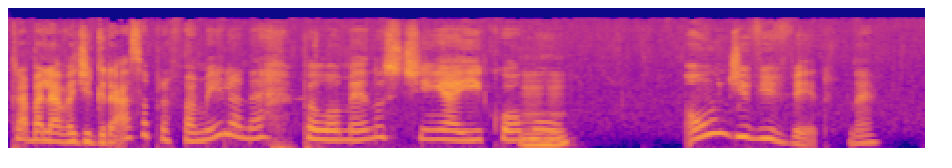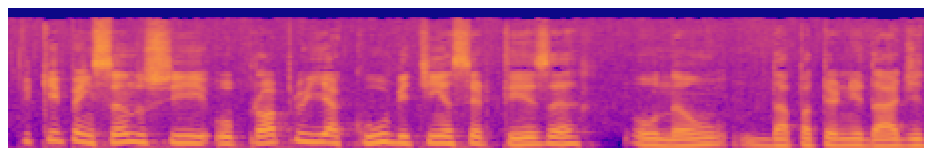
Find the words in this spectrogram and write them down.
trabalhava de graça pra família, né? Pelo menos tinha aí como Uhum. onde viver, né? Fiquei pensando se o próprio Yakub tinha certeza ou não da paternidade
